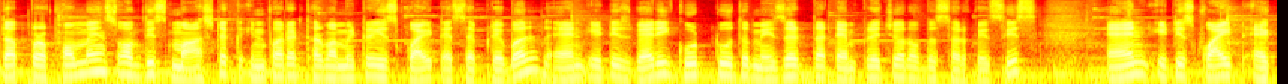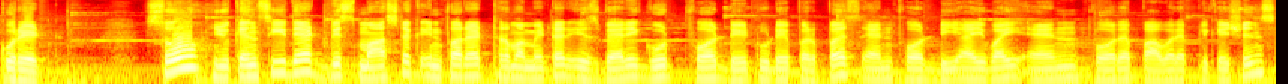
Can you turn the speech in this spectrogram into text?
the performance of this Mastech infrared thermometer is quite acceptable and it is very good to the measure the temperature of the surfaces and it is quite accurate. So you can see that this Mastech infrared thermometer is very good for day-to-day -day purpose and for DIY and for uh, power applications.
